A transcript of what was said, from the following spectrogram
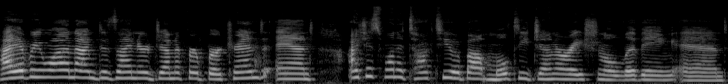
Hi, everyone. I'm designer Jennifer Bertrand, and I just want to talk to you about multi generational living and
